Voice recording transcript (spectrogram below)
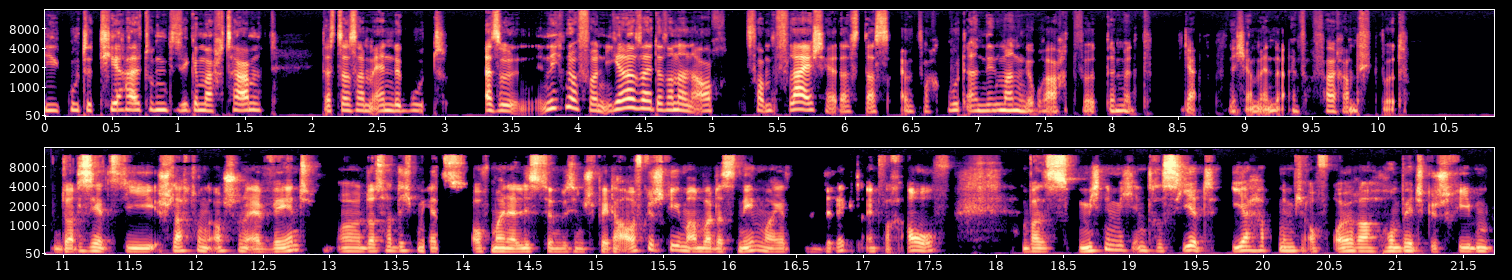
die gute Tierhaltung, die sie gemacht haben, dass das am Ende gut also nicht nur von ihrer Seite, sondern auch vom Fleisch her, dass das einfach gut an den Mann gebracht wird, damit ja nicht am Ende einfach verramscht wird. Du hattest jetzt die Schlachtung auch schon erwähnt. Äh, das hatte ich mir jetzt auf meiner Liste ein bisschen später aufgeschrieben, aber das nehmen wir jetzt direkt einfach auf. Was mich nämlich interessiert, ihr habt nämlich auf eurer Homepage geschrieben,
